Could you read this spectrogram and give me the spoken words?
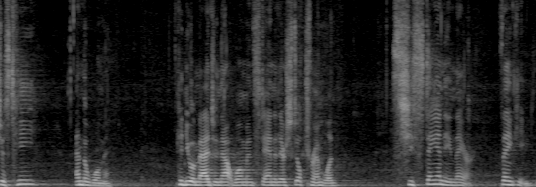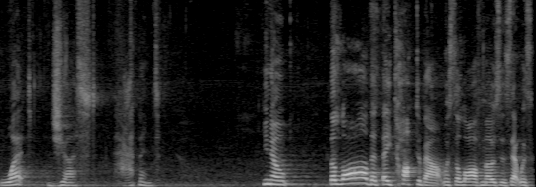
just he and the woman. Can you imagine that woman standing there still trembling? She's standing there thinking, what just happened? You know, the law that they talked about was the law of Moses that was,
